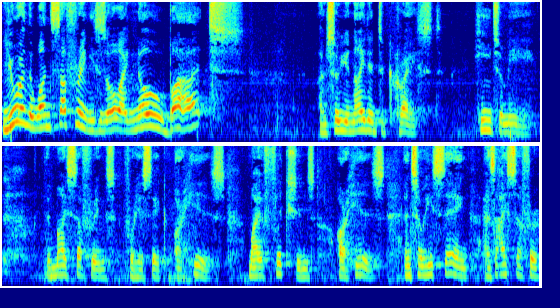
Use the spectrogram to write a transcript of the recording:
you're the one suffering. He says, Oh, I know, but I'm so united to Christ, he to me, that my sufferings for his sake are his, my afflictions are his. And so he's saying, As I suffer,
